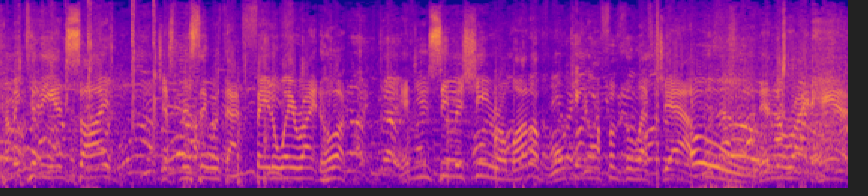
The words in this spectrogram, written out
coming to the inside, just missing with that fadeaway right hook. And you see Machine Romanov working off of the left jab. Oh, then the right hand.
